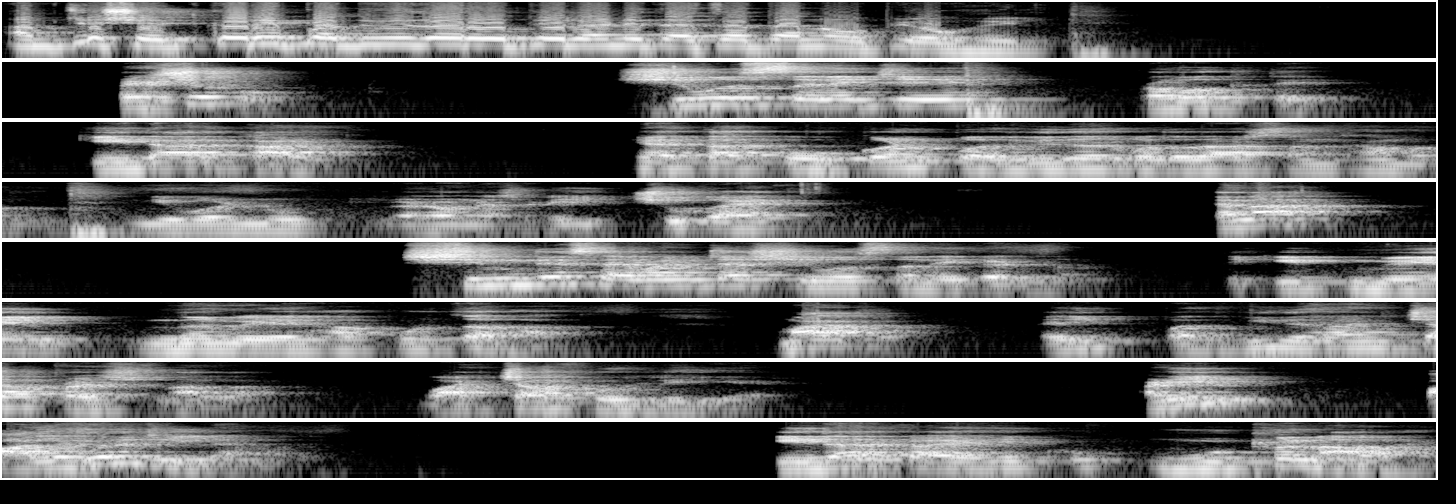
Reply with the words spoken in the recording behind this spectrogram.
आमचे शेतकरी पदवीधर होतील आणि त्याचा त्यांना उपयोग होईल. प्रेक्षक शिवसेनेचे प्रवक्ते केदार काळे हे आता कोकण पदवीधर मतदारसंघामधून निवडणूक लढवण्यासाठी इच्छुक आहेत. त्यांना शिंदे साहेबांच्या शिवसेनेकडनं तिकीट मिळेल न मिळेल हा पुढचा भाग. मात्र त्यांनी पदवीधरांच्या प्रश्नाला वाचा फोडलेली आहे. आणि पालघर जिल्ह्यामध्ये. केदार काळे हे खूप मोठं नाव आहे.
